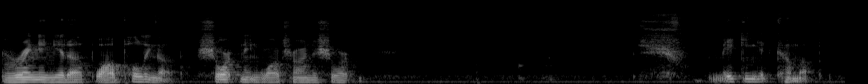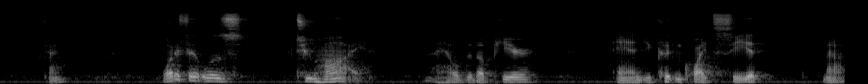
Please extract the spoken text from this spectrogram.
bringing it up while pulling up, shortening while trying to shorten, making it come up, okay? What if it was too high? I held it up here and you couldn't quite see it. Now,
